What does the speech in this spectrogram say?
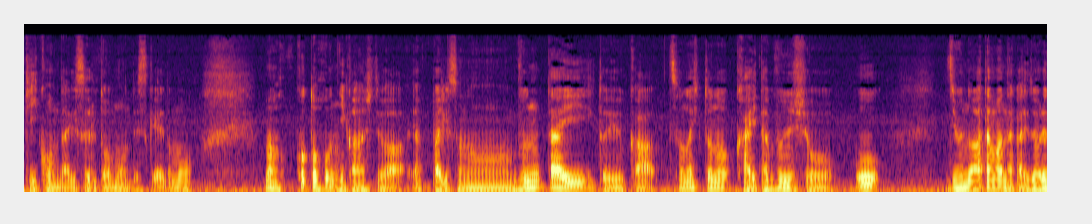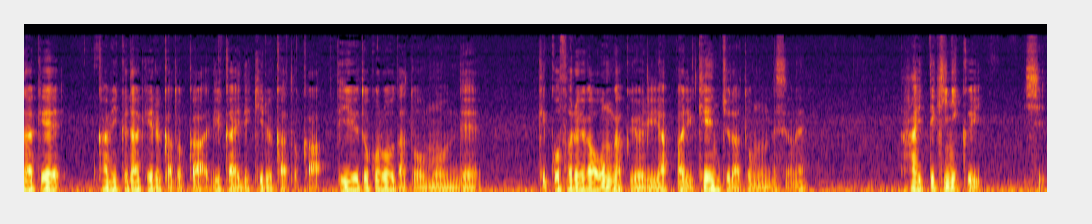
き込んだりすると思うんですけれどもまあこと本に関してはやっぱりその文体というかその人の書いた文章を自分の頭の中でどれだけ噛み砕けるかとか理解できるかとかっていうところだと思うんで結構それが音楽よりやっぱり顕著だと思うんですよね。入ってきにくいし。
